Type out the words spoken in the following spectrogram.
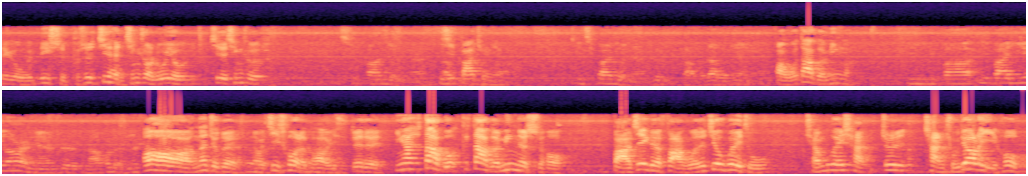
这个我历史不是记得很清楚，如果有记得清楚，一七八九年，一七八九年，一七八九年是法国大革命。法国大革命嘛。一八一八一二年是拿破仑的。哦，那就对了，那我记错了，不好意思。对对，应该是大国大革命的时候，把这个法国的旧贵族全部给铲，就是铲除掉了以后，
